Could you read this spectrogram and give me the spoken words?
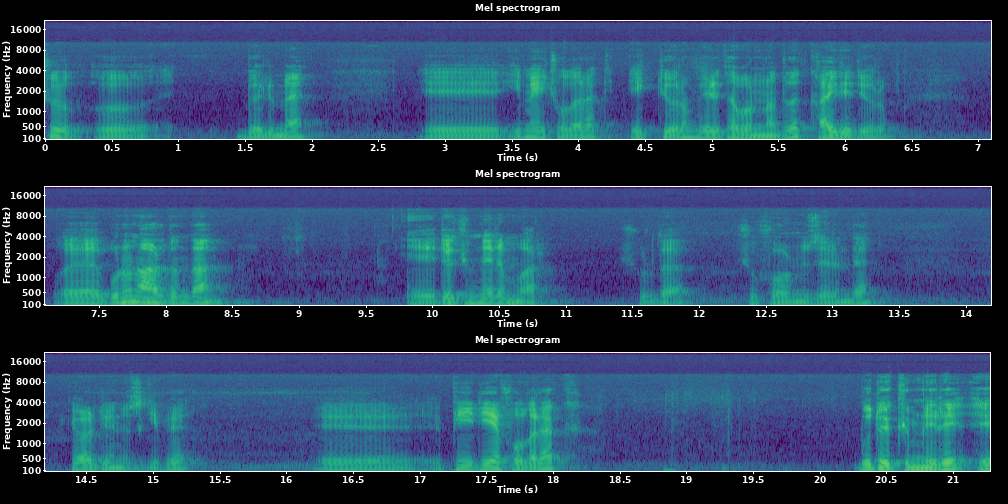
şu e, bölüme e, image olarak ekliyorum. Veri tabanına da kaydediyorum. E, bunun ardından e, dökümlerim var. Şurada şu form üzerinde. Gördüğünüz gibi e, PDF olarak bu dökümleri e,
